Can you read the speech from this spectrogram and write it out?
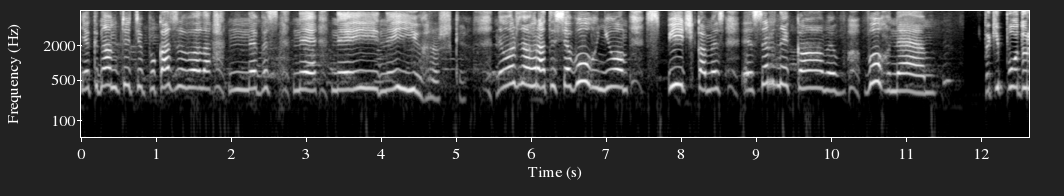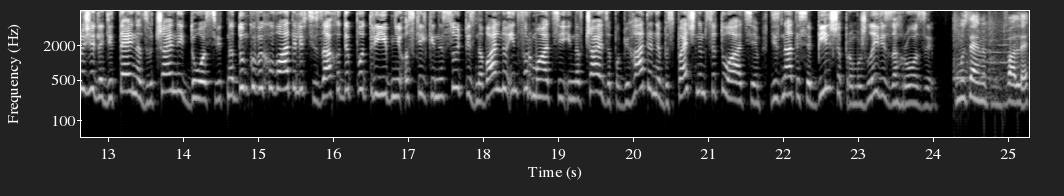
як нам тетя показувала не, без, не, не, не іграшки. Не можна гратися вогнем, спічками, з е, сирниками, в- вогнем. Такі подорожі для дітей надзвичайний досвід. На думку вихователів, ці заходи потрібні, оскільки несуть пізнавальну інформацію і навчають запобігати небезпечним ситуаціям, дізнатися більше про можливі загрози. В музеї ми побували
